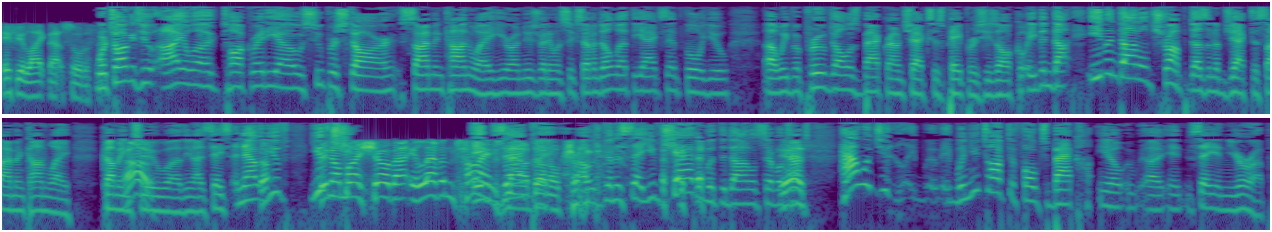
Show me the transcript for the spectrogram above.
if you like that sort of thing. We're talking to Iowa Talk Radio superstar Simon Conway here on News Radio 167. Don't let the accent fool you. Uh, we've approved all his background checks, his papers. He's all cool. Even Do- even Donald Trump doesn't object to Simon Conway coming oh. to uh, the United States. And now you've you've been on ch- my show about eleven times exactly. now, Donald Trump. I was going to say you've chatted with the Donald several yes. times. How would you when you talk to folks back, you know, uh, in, say in Europe?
